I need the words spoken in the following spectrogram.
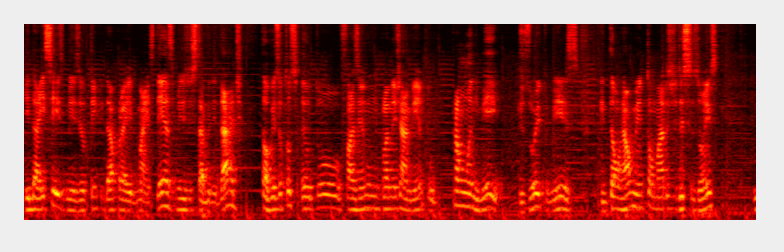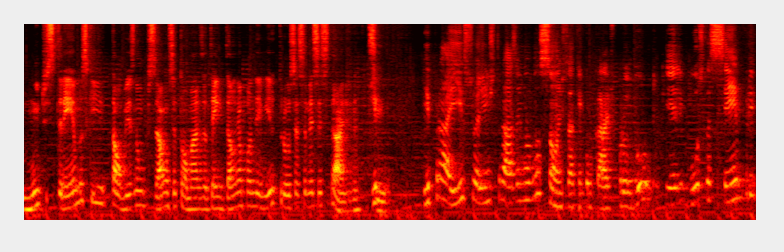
e daí seis meses eu tenho que dar para ele mais 10 meses de estabilidade, talvez eu tô, eu tô fazendo um planejamento para um ano e meio, 18 meses. Então, realmente, tomadas de decisões muito extremas que talvez não precisavam ser tomadas até então e a pandemia trouxe essa necessidade, né? Sim. E para isso a gente traz a inovação. A gente está aqui com um cara de produto que ele busca sempre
